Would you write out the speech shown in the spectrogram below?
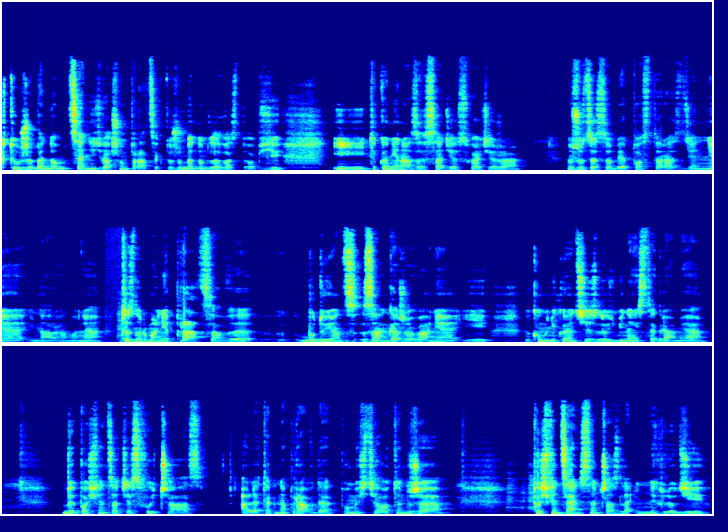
którzy będą cenić waszą pracę, którzy będą dla was dobrzy. I tylko nie na zasadzie, słuchajcie, że rzucę sobie posta raz dziennie i na rano, nie? To jest normalnie praca. Wy budując zaangażowanie i komunikując się z ludźmi na Instagramie, wy poświęcacie swój czas, ale tak naprawdę pomyślcie o tym, że poświęcając ten czas dla innych ludzi,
